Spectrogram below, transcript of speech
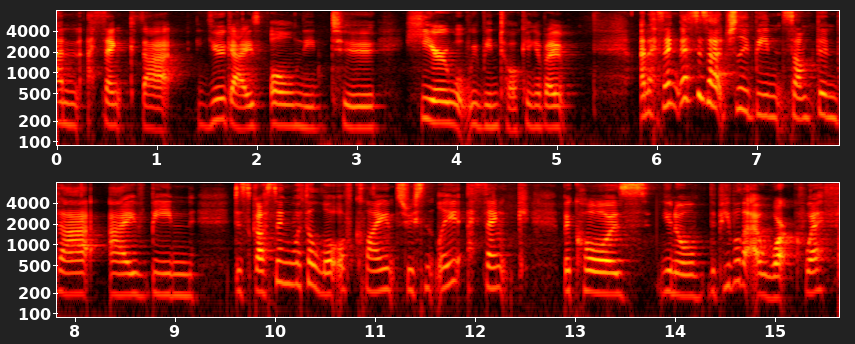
and I think that you guys all need to hear what we've been talking about. And I think this has actually been something that I've been discussing with a lot of clients recently. I think because, you know, the people that I work with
